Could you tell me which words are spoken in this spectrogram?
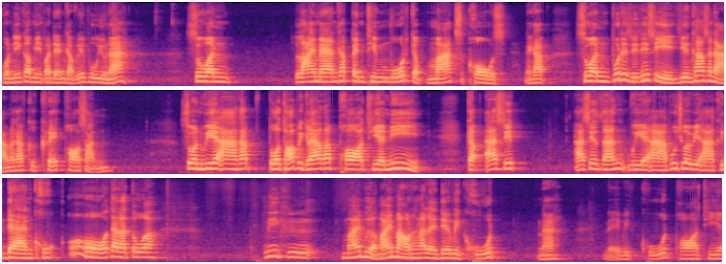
คนนี้ก็มีประเด็นกับลิเวอร์พูลอยู่นะ ส่วนไลแมนครับ เป็นทิมวูดกับมาร์คสโคลส์นะครับ ส่วนผู้ตัดสินที่ 4 ยืนข้างสนามนะครับ คือเครกพอสัน ส่วน VAR ครับ ตัวท็อปอีกแล้วครับ พอเทียนี่ กับแอซิดแอซิสนั้น VAR ผู้ช่วย VAR คือแดนคุก โอ้โห แต่ละตัว นี่คือ ไม้เบื่อไม้เมาทั้งนั้นเลยเดวิดคูดนะเดวิดคูดพอเทีย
